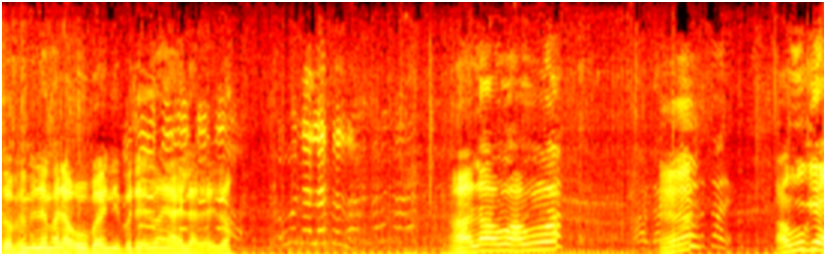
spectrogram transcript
તો ફેમિલી મારા ઓ ભાઈ ની બધે અહીંયા હાલ્યા જાય તો. હાલો આવું આવું. હે? આવું કે?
